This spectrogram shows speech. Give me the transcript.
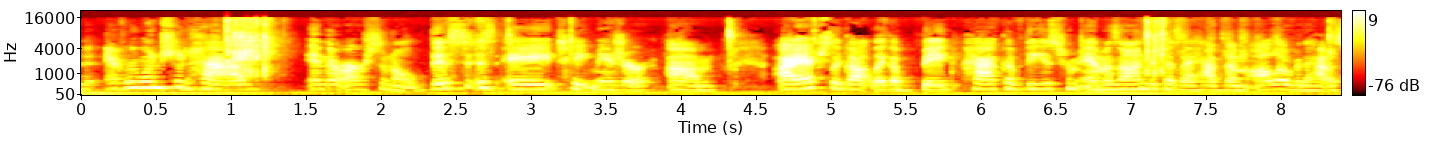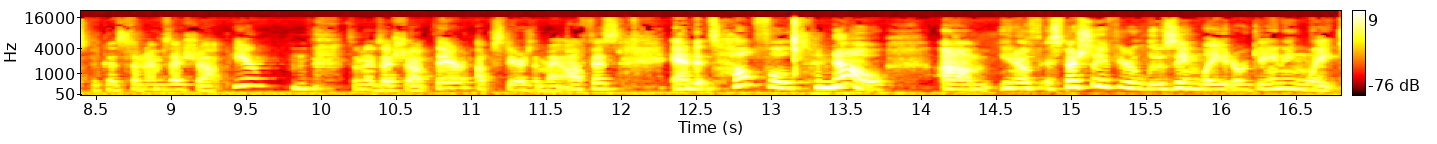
that everyone should have in their arsenal. This is a tape measure. Um, I actually got like a big pack of these from Amazon because I have them all over the house because sometimes I shop here, sometimes I shop there, upstairs in my office. And it's helpful to know, um, you know, if, especially if you're losing weight or gaining weight,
